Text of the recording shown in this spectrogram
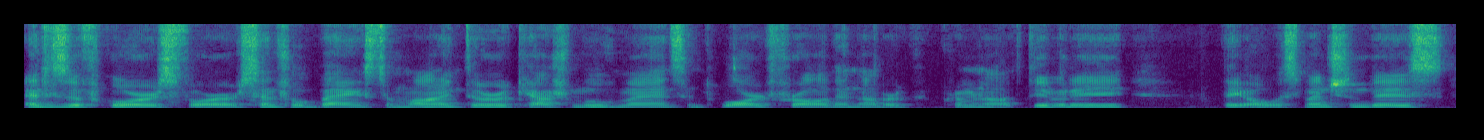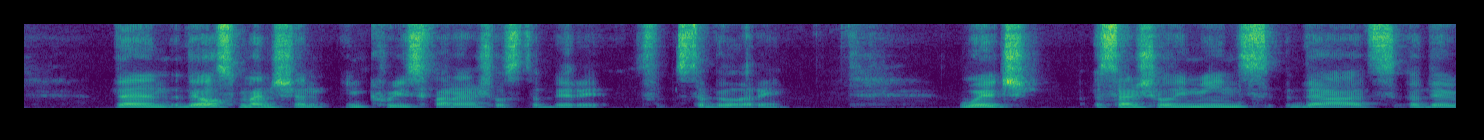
And this is, of course, for central banks to monitor cash movements and thwart fraud and other criminal activity. They always mention this. Then they also mention increased financial stability, stability, which essentially means that they,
